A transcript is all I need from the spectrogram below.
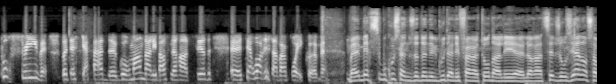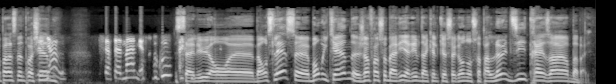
poursuivre votre escapade gourmande dans les basses Laurentides, euh, terroir et saveur.com. Ben, merci beaucoup. Ça nous a donné le goût d'aller faire un tour dans les euh, Laurentides. Josiane, on se reparle la semaine prochaine. Génial. Certainement. Merci beaucoup. Salut. On, euh, ben on se laisse. Bon week-end. Jean-François Barry arrive dans quelques secondes. On se reparle lundi, 13h. Bye bye.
